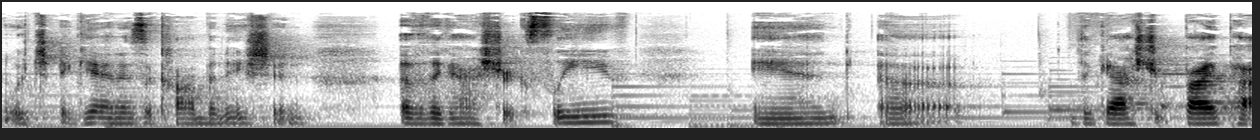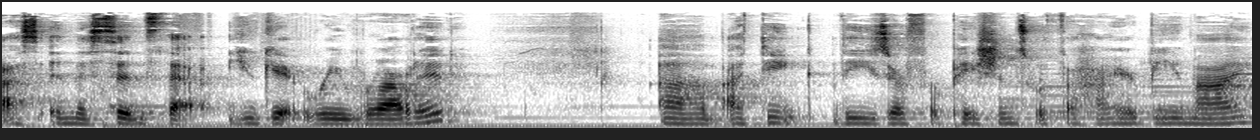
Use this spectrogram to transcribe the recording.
which again is a combination of the gastric sleeve and uh, the gastric bypass in the sense that you get rerouted. Um, I think these are for patients with a higher BMI,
